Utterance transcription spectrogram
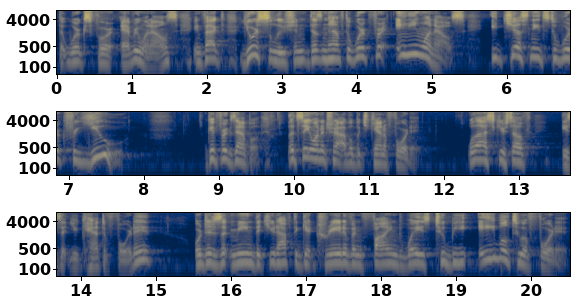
that works for everyone else. In fact, your solution doesn't have to work for anyone else. It just needs to work for you. Okay, for example, let's say you want to travel but you can't afford it. Well, ask yourself, is that you can't afford it? Or does it mean that you'd have to get creative and find ways to be able to afford it?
